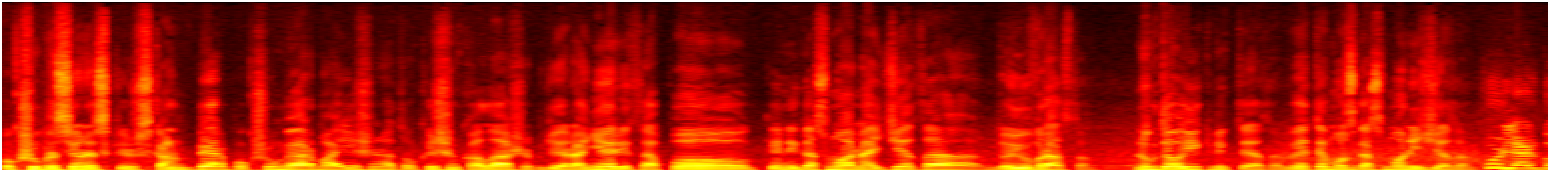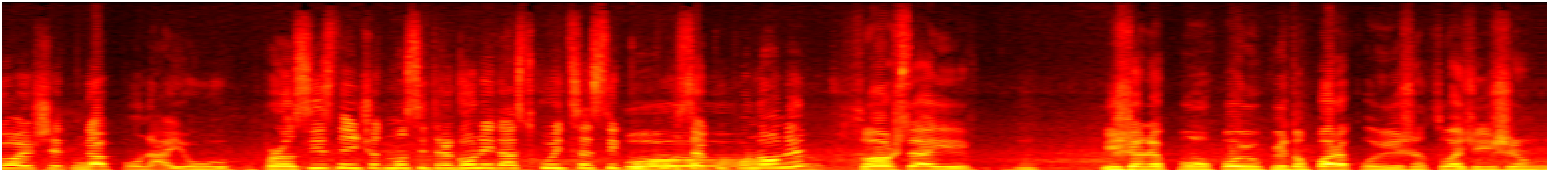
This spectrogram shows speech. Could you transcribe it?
Po kështu presione s'kanë bërë, po kështu me armë ishin ato, kishin kallashe, gjëra, njëri tha po keni ngacmuar naj gjë tha do ju vras tha. Nuk do ikni këtej tha, vetëm mos ngacmoni gjë tha. Kur largoheshit nga puna, ju porosisnin që të mos i tregonit askujt se si, se ku punonit? Po, thoshte ai, ishim në punë, po ju pyetën para ku ishit, thua që ishim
